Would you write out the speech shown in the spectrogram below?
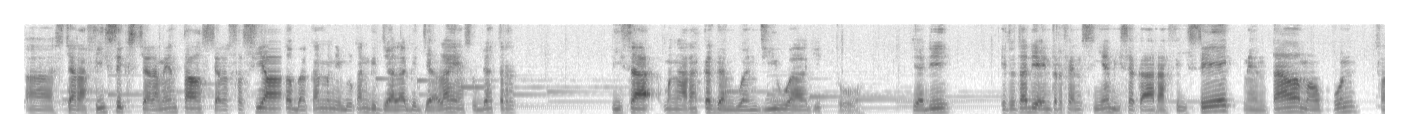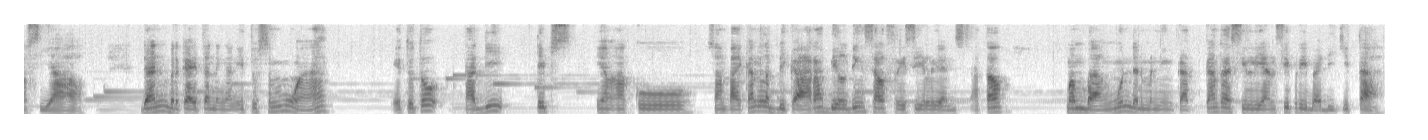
uh, secara fisik, secara mental, secara sosial, atau bahkan menimbulkan gejala-gejala yang sudah ter bisa mengarah ke gangguan jiwa gitu. Jadi itu tadi ya intervensinya bisa ke arah fisik, mental maupun sosial. Dan berkaitan dengan itu semua, itu tuh tadi tips yang aku sampaikan lebih ke arah building self resilience atau membangun dan meningkatkan resiliensi pribadi kita,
